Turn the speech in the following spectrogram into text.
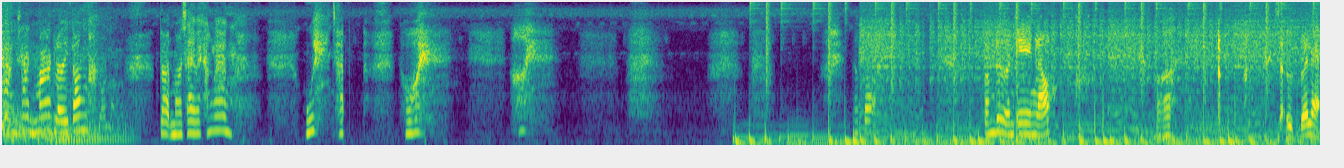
ทางชันมากเลยต้องจอดมอไซค์ไว้ข้างล่าง อุ้ยชัด โอ้ยเฮ้ย ต้องเดินเองแล้วเอ้ยสะอึกด้วยแหละ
